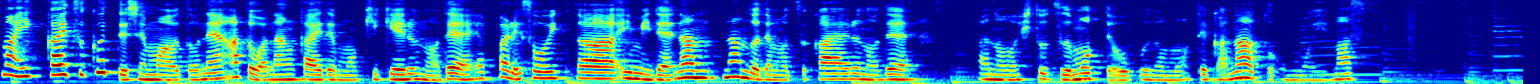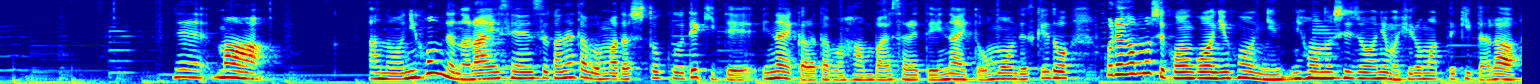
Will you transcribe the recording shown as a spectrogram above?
まあ、1回作ってしまうとね、あとは何回でも聞けるので、やっぱりそういった意味で何度でも使えるので、あの、一つ持っておくのも手かなと思います。でまああの日本でのライセンスがね多分まだ取得できていないから多分販売されていないと思うんですけどこれがもし今後日本に日本の市場にも広まってきたら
